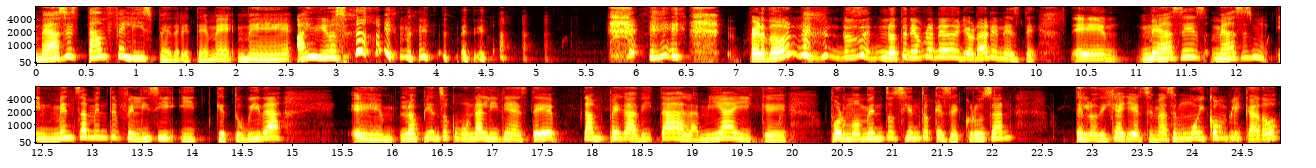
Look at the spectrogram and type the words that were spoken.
me haces tan feliz, Pedrete. Me, me, ay Dios, Ay, me- Perdón, no, sé, no tenía planeado llorar en este. Eh, me, haces, me haces inmensamente feliz y, que tu vida, eh, lo pienso como una línea, esté tan pegadita a la mía y que por momentos siento que se cruzan. Te lo dije ayer, se me hace muy complicado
